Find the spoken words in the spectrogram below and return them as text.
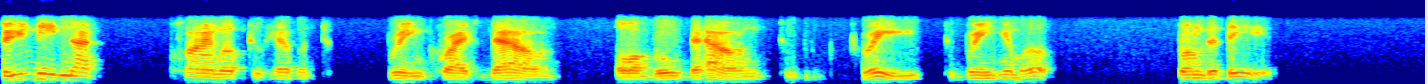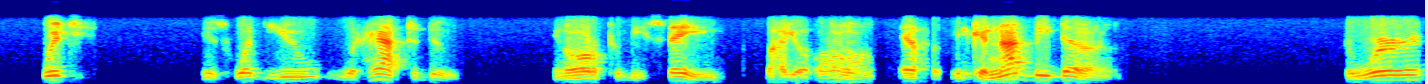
So you need not climb up to heaven to bring Christ down or go down to the grave to bring him up from the dead, which is what you would have to do in order to be saved by your own effort. It cannot be done. The word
